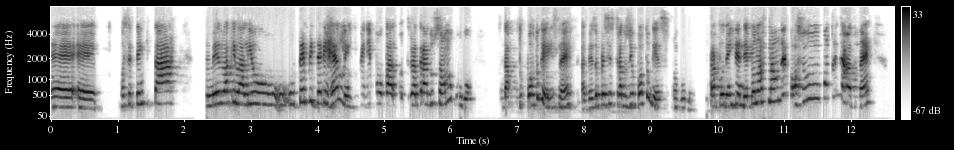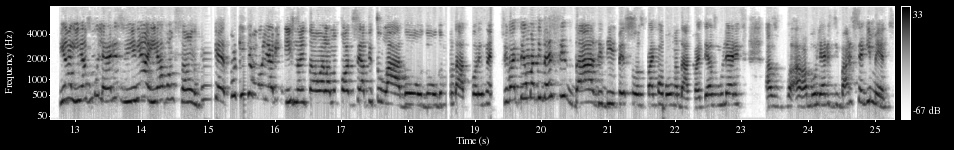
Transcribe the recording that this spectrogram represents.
É, é, você tem que estar tá lendo aquilo ali o, o, o tempo inteiro e relendo, pedir para tradução no Google. Da, do português, né? Às vezes eu preciso traduzir o português no Google, para poder entender, porque não é um negócio complicado, né? E aí as mulheres virem aí avançando. Por, quê? Por que a mulher indígena, então, ela não pode ser a titular do, do, do mandato, por exemplo? Se vai ter uma diversidade de pessoas para compor o mandato, vai ter as mulheres, as, as mulheres de vários segmentos.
